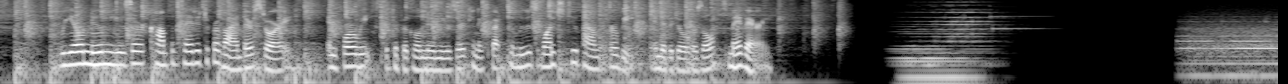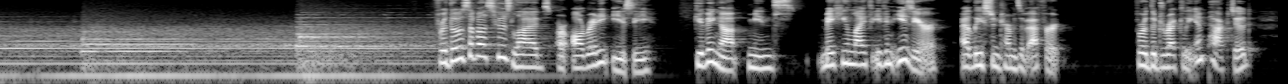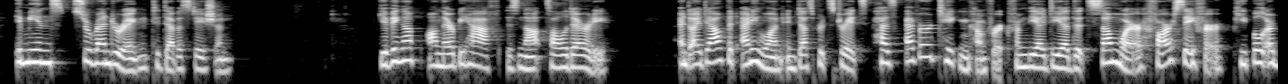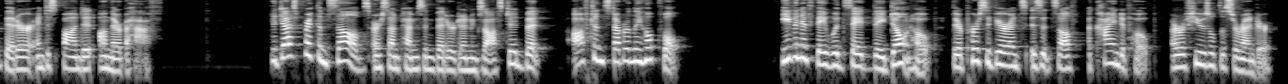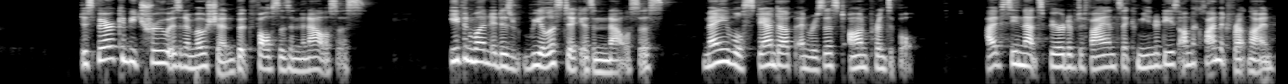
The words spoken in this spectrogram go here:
Real Noom user compensated to provide their story. In four weeks, the typical Noom user can expect to lose one to two pounds per week. Individual results may vary. For those of us whose lives are already easy, giving up means making life even easier, at least in terms of effort. For the directly impacted, it means surrendering to devastation. Giving up on their behalf is not solidarity. And I doubt that anyone in desperate straits has ever taken comfort from the idea that somewhere far safer, people are bitter and despondent on their behalf. The desperate themselves are sometimes embittered and exhausted, but often stubbornly hopeful. Even if they would say they don't hope, their perseverance is itself a kind of hope, a refusal to surrender. Despair can be true as an emotion, but false as an analysis. Even when it is realistic as an analysis, many will stand up and resist on principle. I've seen that spirit of defiance in communities on the climate front line.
